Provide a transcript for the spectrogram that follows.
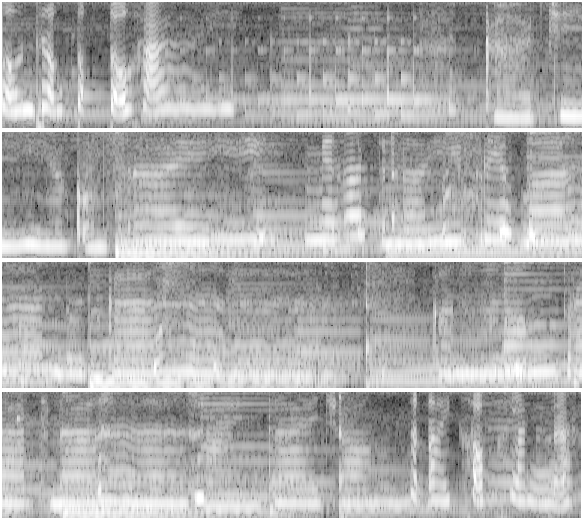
កូនរងទុក្ខទោសហើយកើតជាកូនស្រីមានអត្តន័យប្រៀបបានដូចផ្កាកន្លងប្រាថ្នាតែងតែចង់ម្ដាយខុសខ្លាំងណាស់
